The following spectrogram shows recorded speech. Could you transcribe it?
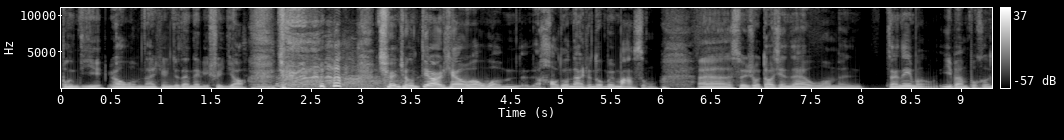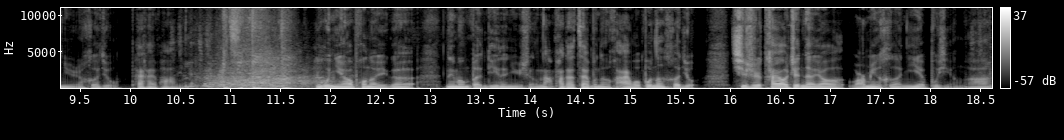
蹦迪，然后我们男生就在那里睡觉，全程第二天我我们好多男生都被骂怂，呃，所以说到现在我们在内蒙一般不和女人喝酒，太害怕了。如果你要碰到一个内蒙本地的女生，哪怕她再不能喝，哎，我不能喝酒，其实她要真的要玩命喝，你也不行啊。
